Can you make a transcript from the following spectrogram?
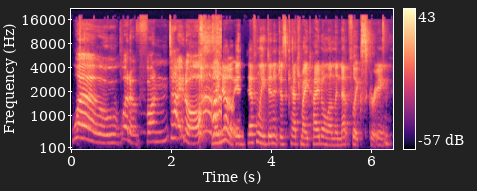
Whoa, what a fun title! I know it definitely didn't just catch my title on the Netflix screen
